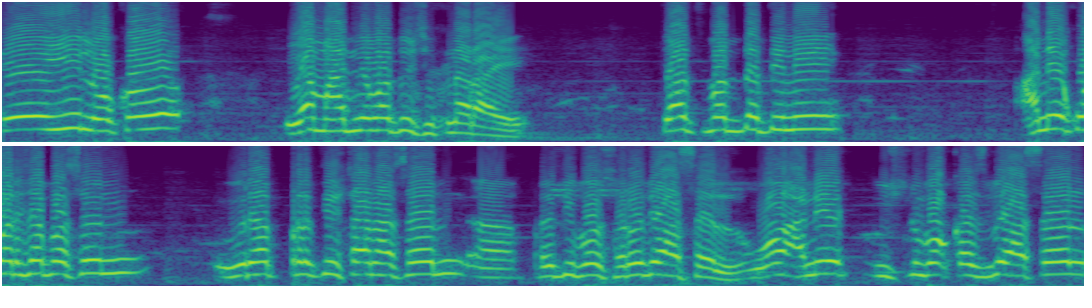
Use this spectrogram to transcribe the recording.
तेही लोक या माध्यमातून शिकणार आहे. त्याच पद्धतीने अनेक वर्षापासून विराट प्रतिष्ठान असेल प्रतिभाव सरोदे असेल व अनेक विष्णुभाऊ कसबे असेल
